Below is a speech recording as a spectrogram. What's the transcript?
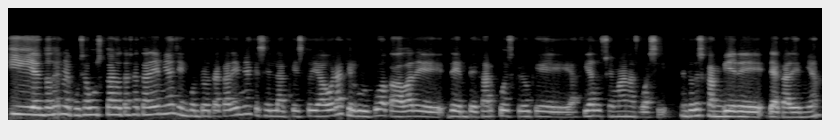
Y entonces me puse a buscar otras academias y encontré otra academia, que es en la que estoy ahora, que el grupo acababa de, empezar, pues creo que hacía dos semanas o así. Entonces cambié de, de, academia.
